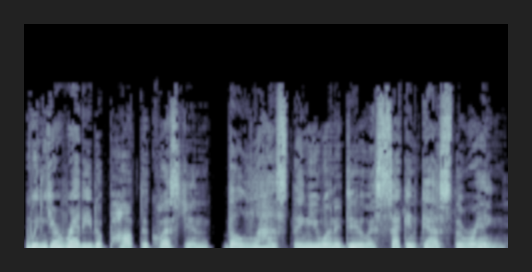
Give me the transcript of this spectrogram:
When you're ready to pop the question, the last thing you want to do is second guess the ring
